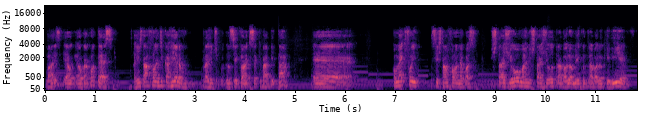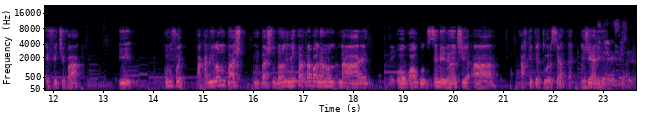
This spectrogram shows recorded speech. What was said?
Mas é, é o que acontece. A gente estava falando de carreira, pra gente, não sei que hora que isso aqui vai apitar. É... Como é que foi? Vocês estavam falando negócio, estagiou, mas não estagiou, trabalhou meio que não trabalhou, queria efetivar. E como foi? A Camila não está não tá estudando e nem está trabalhando na área sim. ou algo semelhante à arquitetura, certo? É, engenharia. Sim, sim.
